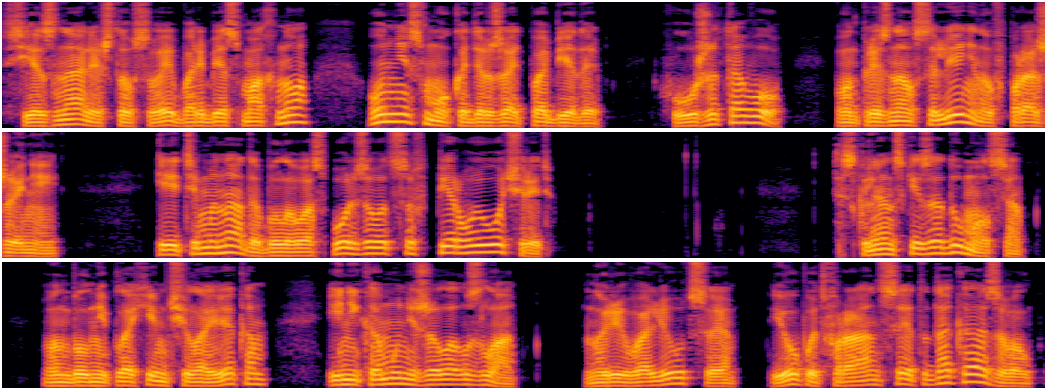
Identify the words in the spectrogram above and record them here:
Все знали, что в своей борьбе с Махно он не смог одержать победы. Хуже того, он признался Ленину в поражении – Этим и надо было воспользоваться в первую очередь. Склянский задумался. Он был неплохим человеком и никому не желал зла. Но революция и опыт Франции это доказывал.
